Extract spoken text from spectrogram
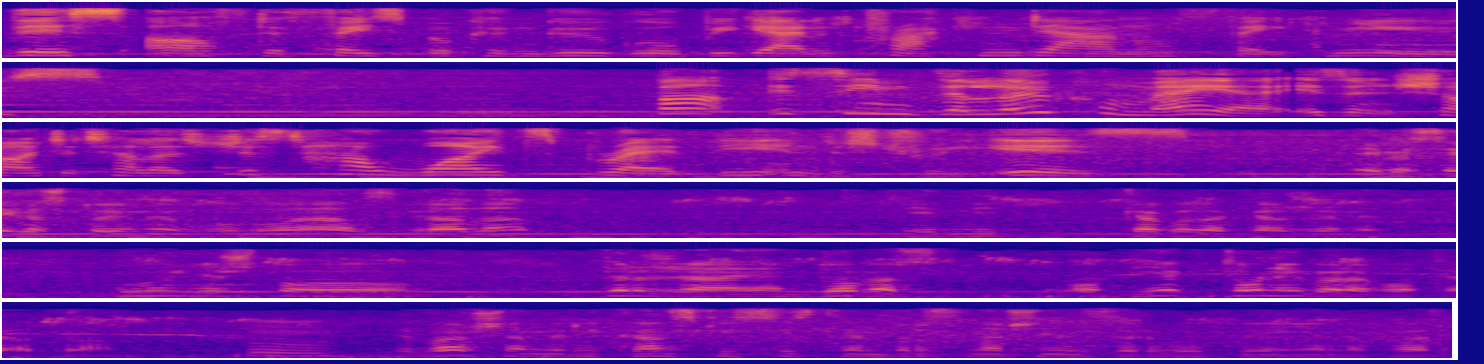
This after Facebook and Google began cracking down on fake news. But it seems the local mayor isn't shy to tell us just how widespread the industry is. Ebe сега стоиме во оваа зграда, едни, како да кажеме, луѓе што држа еден добар објект, они го работеа тоа. Mm. Ваш американски систем брз начин за заработување на пари.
